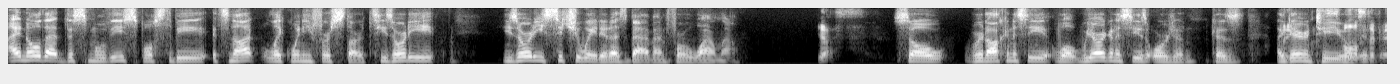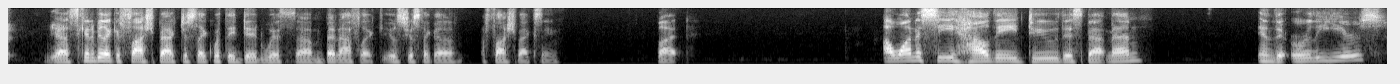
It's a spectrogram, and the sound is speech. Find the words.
I know that this movie is supposed to be it's not like when he first starts. He's already he's already situated as Batman for a while now. Yes. So we're not gonna see well, we are gonna see his origin because I Like, guarantee you Small it- snippet. yeah. it's gonna be like a flashback, just like what they did with um, Ben Affleck. It was just like a, a flashback scene. But I want to see how they do this Batman in the early years.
